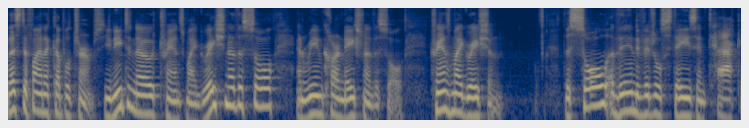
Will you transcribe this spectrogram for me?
let's define a couple terms. You need to know transmigration of the soul and reincarnation of the soul. Transmigration. The soul of the individual stays intact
